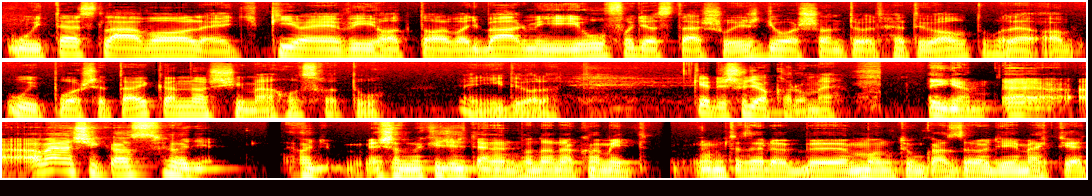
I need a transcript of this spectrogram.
új Teslával, egy Kia EV6-tal, vagy bármi jó fogyasztású és gyorsan tölthető autóval, a új Porsche Taycannal simán hozható ennyi idő alatt. Kérdés, hogy akarom-e? Igen. A másik az, hogy, hogy és az még kicsit ellentmondanak, amit, amit az előbb mondtunk azzal, hogy meg tudja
